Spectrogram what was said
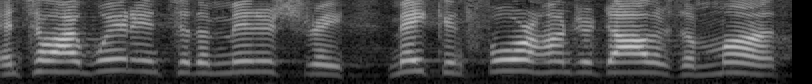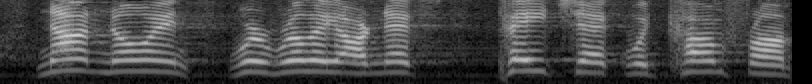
until I went into the ministry making $400 a month, not knowing where really our next paycheck would come from.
